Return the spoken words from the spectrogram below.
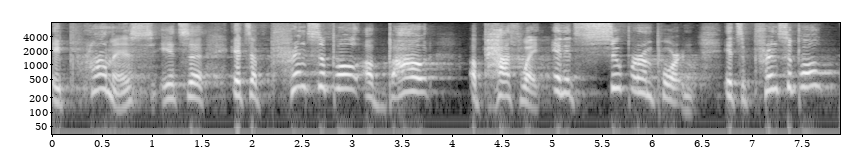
a promise, it's a, it's a principle about a pathway. And it's super important. It's a principle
